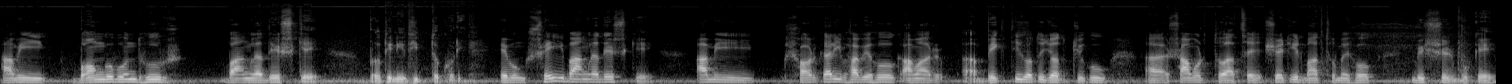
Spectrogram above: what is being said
আমি বঙ্গবন্ধুর বাংলাদেশকে প্রতিনিধিত্ব করি এবং সেই বাংলাদেশকে আমি সরকারিভাবে হোক আমার ব্যক্তিগত যতটুকু সামর্থ্য আছে সেটির মাধ্যমে হোক বিশ্বের বুকে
